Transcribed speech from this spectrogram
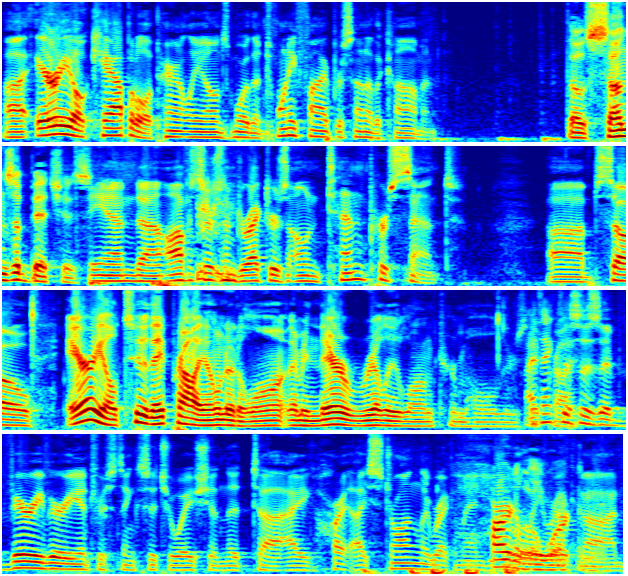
Uh, Ariel Capital apparently owns more than 25% of the common, those sons of bitches. and uh, officers and directors own 10%. Uh, so Ariel too. They probably owned it a long. I mean, they're really long-term holders. I think probably- this is a very, very interesting situation that uh, I, I strongly recommend you a Heartily little work recommend. on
